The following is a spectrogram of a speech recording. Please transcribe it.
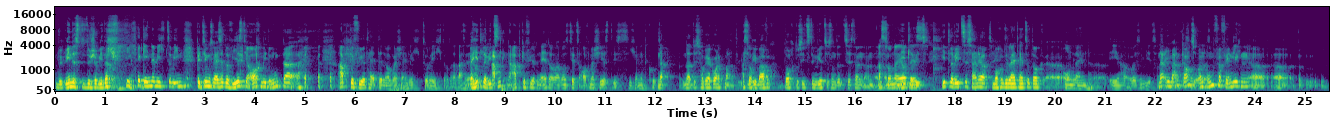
Windest du schon wieder? Ich beginne mich zu winden, beziehungsweise du wirst ja auch mitunter abgeführt heute noch wahrscheinlich zurecht. Oder, weiß nicht, Bei Hitler-Witzen? Ab, abgeführt nicht, aber wenn du jetzt aufmarschierst, ist sicher nicht cool. Nein, nein das habe ich ja gar nicht gemeint. so. Ich war einfach, doch, du sitzt im Wirtshaus und erzählst dann an, an, so, an ja, Hitlerwitz. Hitlerwitze sind ja... Das machen die Leute heutzutage äh, online eher als im Wirtshaus. Nein, ich meine ganz so einen unverfänglichen äh, äh,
